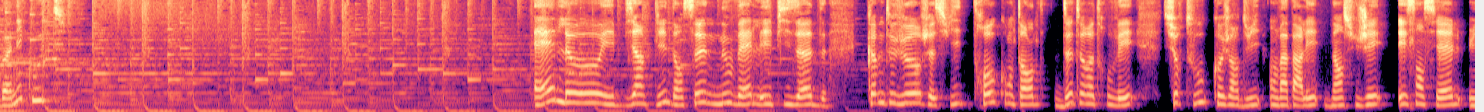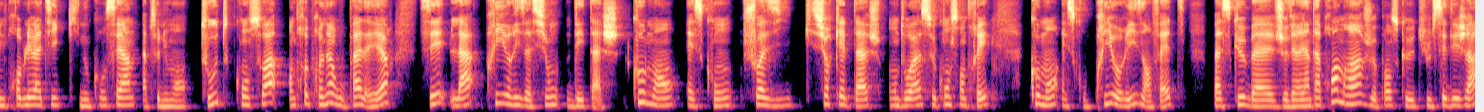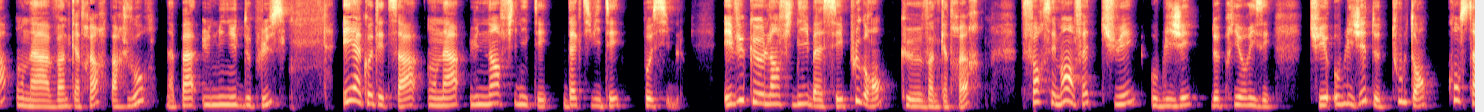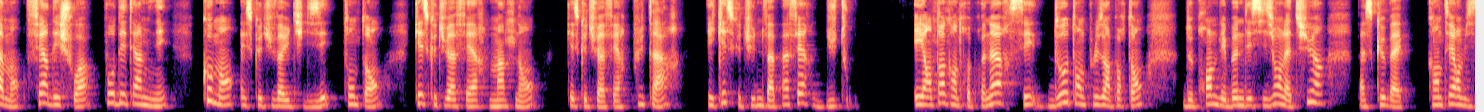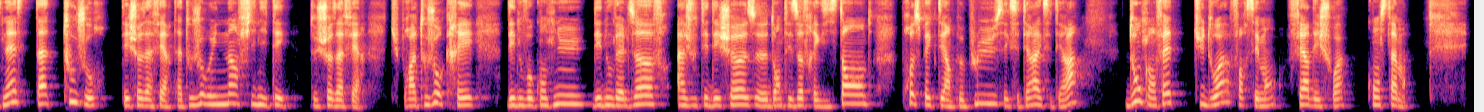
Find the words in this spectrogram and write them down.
Bonne écoute Hello et bienvenue dans ce nouvel épisode. Comme toujours, je suis trop contente de te retrouver, surtout qu'aujourd'hui, on va parler d'un sujet essentiel, une problématique qui nous concerne absolument toutes, qu'on soit entrepreneur ou pas d'ailleurs, c'est la priorisation des tâches. Comment est-ce qu'on choisit sur quelles tâches on doit se concentrer? Comment est-ce qu'on priorise en fait? Parce que ben, je vais rien t'apprendre, hein, je pense que tu le sais déjà, on a 24 heures par jour, on n'a pas une minute de plus. Et à côté de ça, on a une infinité d'activités possibles. Et vu que l'infini, bah, c'est plus grand que 24 heures, forcément, en fait, tu es obligé de prioriser. Tu es obligé de tout le temps, constamment, faire des choix pour déterminer comment est-ce que tu vas utiliser ton temps, qu'est-ce que tu vas faire maintenant, qu'est-ce que tu vas faire plus tard, et qu'est-ce que tu ne vas pas faire du tout. Et en tant qu'entrepreneur, c'est d'autant plus important de prendre les bonnes décisions là-dessus, hein, parce que bah, quand tu es en business, tu as toujours des choses à faire, tu as toujours une infinité de choses à faire. Tu pourras toujours créer des nouveaux contenus, des nouvelles offres, ajouter des choses dans tes offres existantes, prospecter un peu plus, etc., etc. Donc en fait, tu dois forcément faire des choix constamment.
